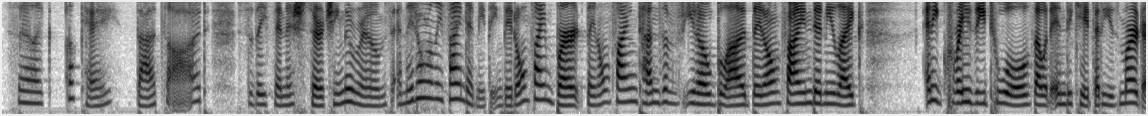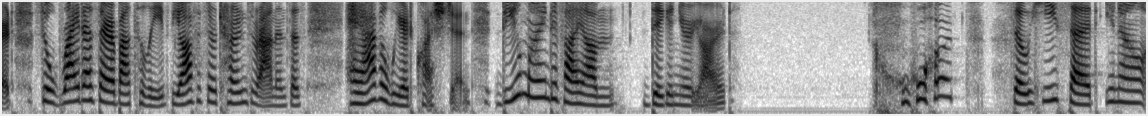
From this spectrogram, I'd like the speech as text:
So they're like, "Okay, that's odd." So they finish searching the rooms and they don't really find anything. They don't find Bert. They don't find tons of, you know, blood. They don't find any like any crazy tools that would indicate that he's murdered. So, right as they're about to leave, the officer turns around and says, Hey, I have a weird question. Do you mind if I, um, dig in your yard? what? So he said, You know,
